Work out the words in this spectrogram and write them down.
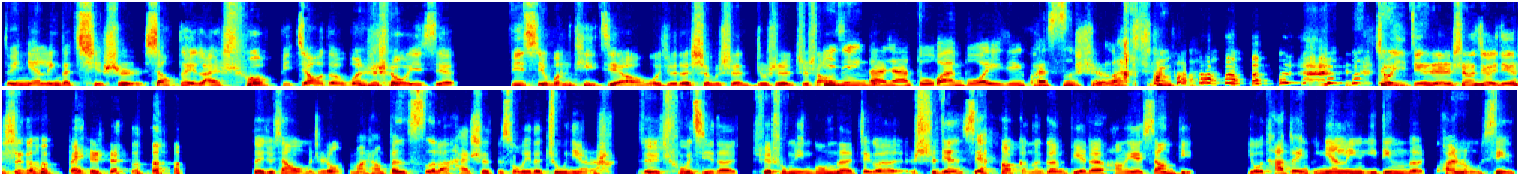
对年龄的歧视相对来说比较的温柔一些，比起文体界啊，我觉得是不是？就是至少，毕竟大家读完博已经快四十了，是吗？就已经人生就已经是个废人了。对，就像我们这种马上奔四了，还是所谓的 junior 最初级的学术民工的这个时间线啊，可能跟别的行业相比，有他对年龄一定的宽容性。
